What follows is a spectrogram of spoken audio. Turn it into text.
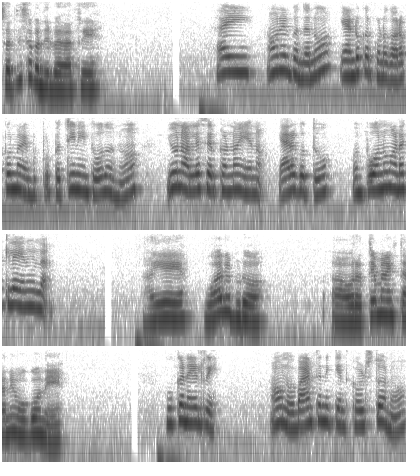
ಸತೀಸ ಬಂದಿರ್ಬೇಕು ರಾತ್ರಿ? ಐ ಅವನೇನು ಬಂದನು? ಎಂಡು ಕರ್ಕೊಂಡು ಅವರಪ್ಪನ ಮನೆ ಬಿಟ್ಬಿಟ್ಟು ಬತ್ತೀನಿ ಅಂತ ಹೋದನು. ಇವನು ಅಲ್ಲೇ ಸೇರ್ಕೊಂಡೋ ಏನೋ? ಯಾರು ಗೊತ್ತು? ಒಂದು ಫೋನು ಮಾಡೋಕ್ಕಿಲ್ಲ ಏನೂ ಇಲ್ಲ. ಅಯ್ಯಯ್ಯ ಬಿಡು. ಅವ್ರ ಅತ್ತೆ ಮನೆಗೆ ತಾನೇ ಹೋಗೋನೆ. ಹೇಳ್ರಿ. ಅವನು ಬಾಣ್ತನಕ್ಕೆ ಅಂತ ಕಳಿಸ್ತೋನು.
